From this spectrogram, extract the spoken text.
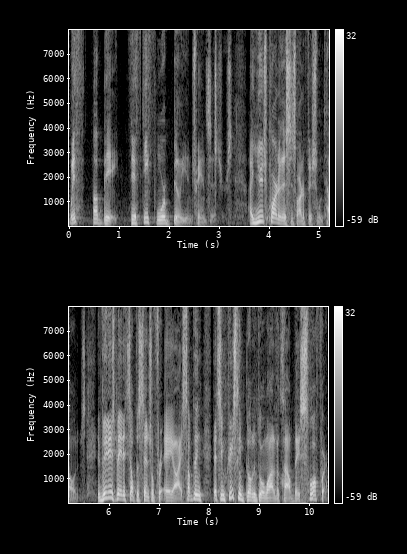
with a B, 54 billion transistors. A huge part of this is artificial intelligence. NVIDIA has made itself essential for AI, something that's increasingly built into a lot of the cloud-based software.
